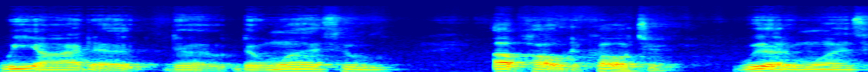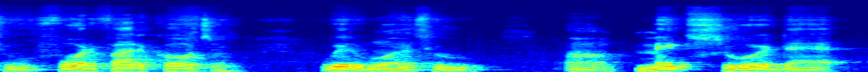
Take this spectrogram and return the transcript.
We are the, the the ones who uphold the culture. We are the ones who fortify the culture. We're the ones who um, make sure that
